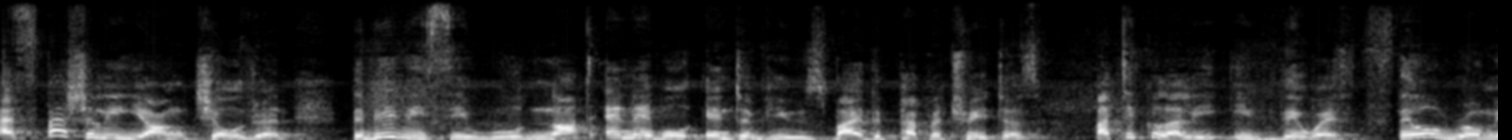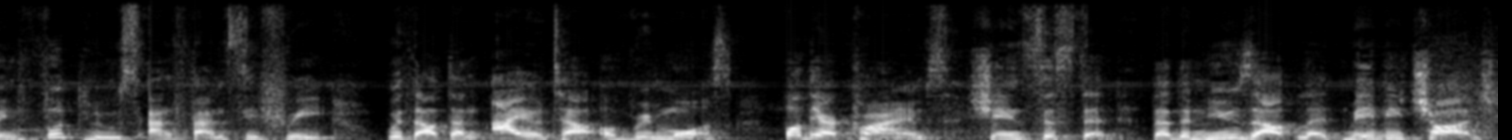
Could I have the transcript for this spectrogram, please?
especially young children, the BBC would not enable interviews by the perpetrators, particularly if they were still roaming footloose and fancy-free without an iota of remorse for their crimes. She insisted that the news outlet may be charged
